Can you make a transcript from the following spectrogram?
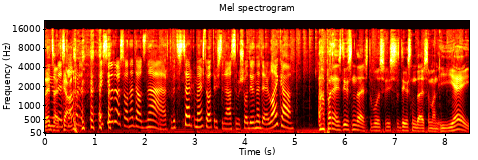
redzēt, kāda komfortabli. Es jūtos vēl nedaudz nērti, bet es ceru, ka mēs to atrisināsim šo divu nedēļu laikā. Ah, pareizi, divas nedēļas. Tu būsi visas divas nedēļas ar mani. Jej!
